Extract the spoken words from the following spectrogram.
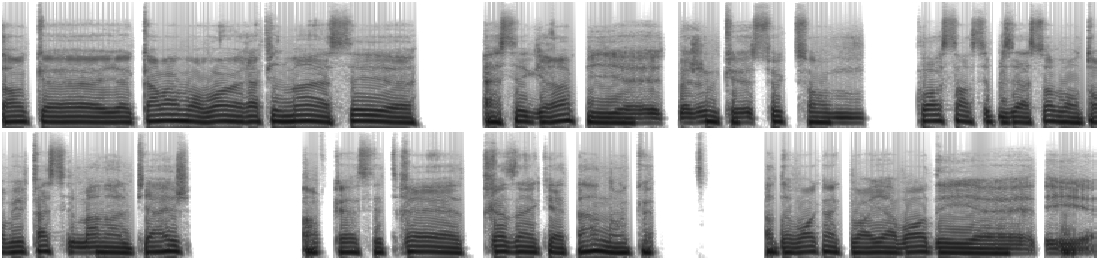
Donc, il y a quand même, on voit un raffinement assez assez grand. Puis euh, j'imagine que ceux qui sont pas sensibilisés à ça vont tomber facilement dans le piège. Donc, euh, c'est très, très inquiétant. Donc, de voir quand il va y avoir des, euh, des,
